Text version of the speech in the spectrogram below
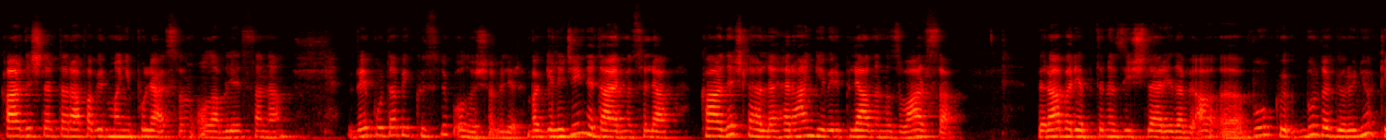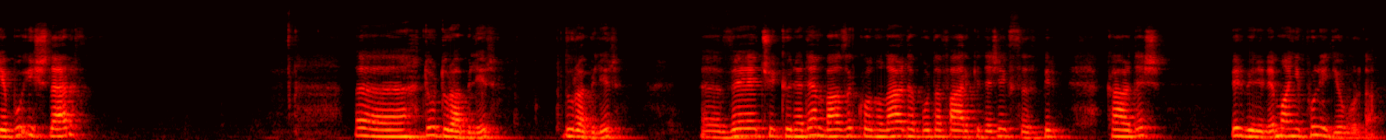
Kardeşler tarafa bir manipülasyon olabilir sana. Ve burada bir küslük oluşabilir. Bak geleceğine dair mesela kardeşlerle herhangi bir planınız varsa beraber yaptığınız işler ya da bir, e, bu burada görünüyor ki bu işler e, durdurabilir, durabilir. E, ve çünkü neden bazı konularda burada fark edeceksiniz. Bir kardeş birbirini manipüle ediyor burada.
